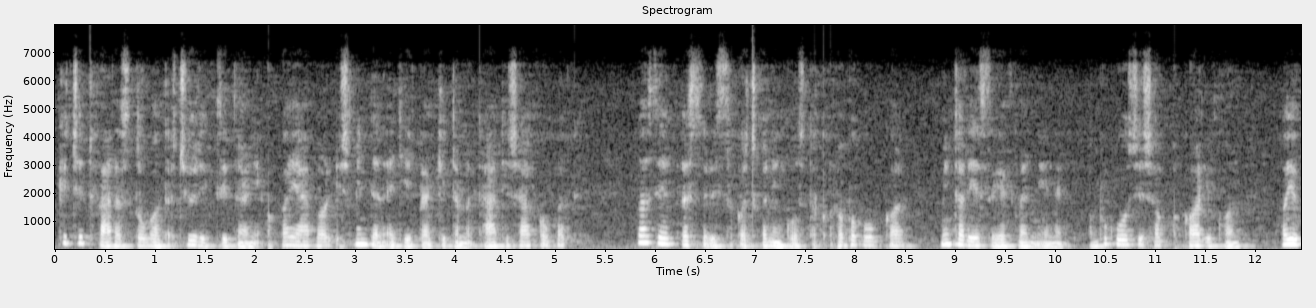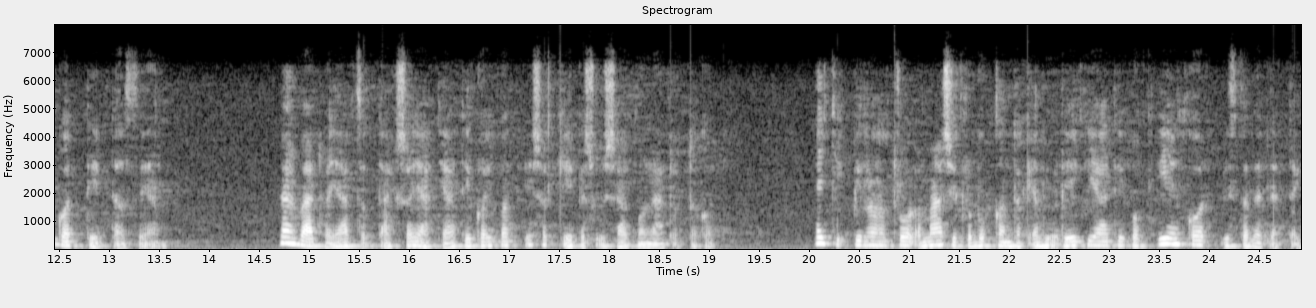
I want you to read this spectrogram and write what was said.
Kicsit fárasztó volt a csőrig cipelni a kajával és minden egyébben kitömött hátizsákokat, de azért össze-vissza kacskaninkóztak a robogókkal, mint a részegek lennének, a bukós is a karjukon, hajukat tépte a szél. Felváltva játszották saját játékaikat és a képes újságban látottakat. Egyik pillanatról a másikra bukkantak elő régi játékok, ilyenkor visszavedlettek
